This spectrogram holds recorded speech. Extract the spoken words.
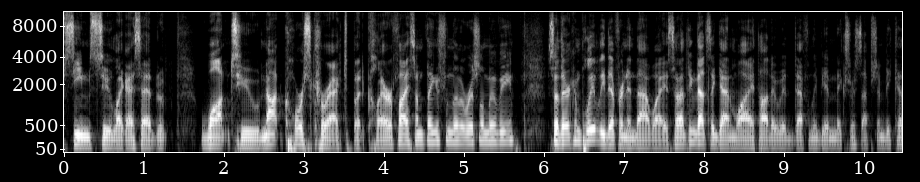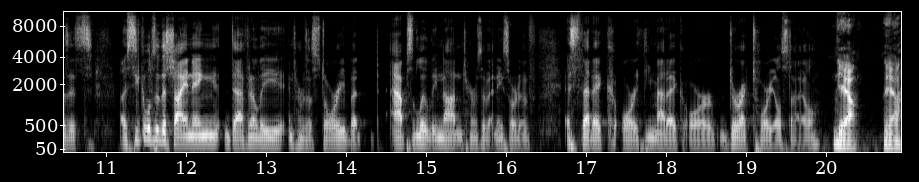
seems to, like I said, want to not course correct but clarify some things from the original movie. So they're completely different in that way. So I think that's again why I thought it would definitely be a mixed reception because it's a sequel to The Shining, definitely in terms of story, but absolutely not in terms of any sort of aesthetic or thematic or directorial style. Yeah, yeah.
